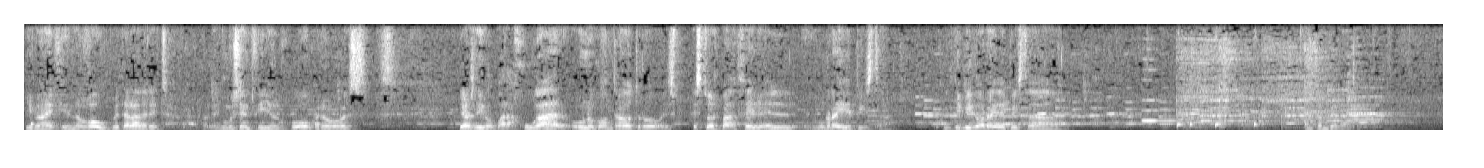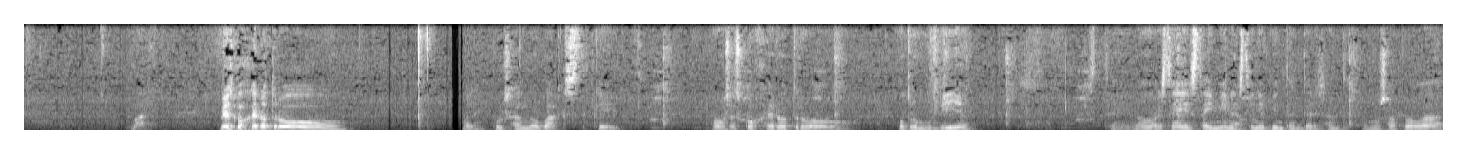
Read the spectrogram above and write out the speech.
Y va diciendo, go, vete a la derecha. es muy sencillo el juego, pero es... Ya os digo, para jugar uno contra otro, esto es para hacer el, un rey de pista. El típico rey de pista en campeonato. Vale. Voy a escoger otro... Vale, pulsando Backscape. Vamos a escoger otro otro mundillo. Este, no, este está en minas, tiene pinta interesante. Vamos a probar.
